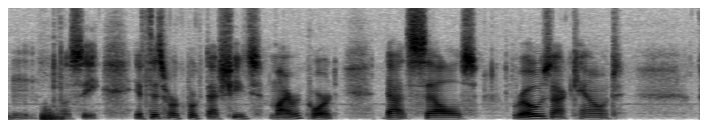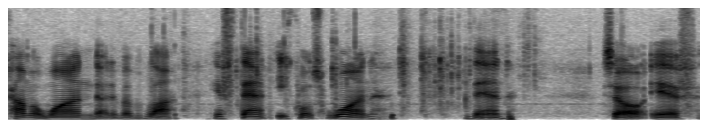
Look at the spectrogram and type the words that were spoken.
hmm, let's see, if this workbook.sheets, my report, dot cells, rows dot count, comma 1, blah, blah, blah, blah, if that equals 1, then, so if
